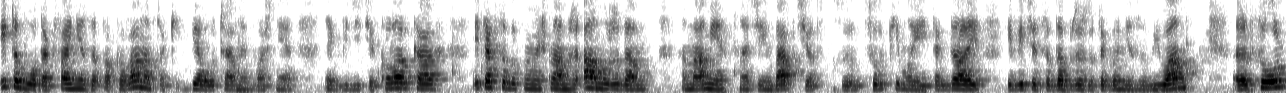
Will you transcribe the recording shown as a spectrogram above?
I to było tak fajnie zapakowane w takich biało-czarnych właśnie, jak widzicie, kolorkach. I tak sobie pomyślałam, że a może dam mamie na dzień babci od córki mojej i tak dalej. I wiecie co, dobrze, że tego nie zrobiłam. E, Sól,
